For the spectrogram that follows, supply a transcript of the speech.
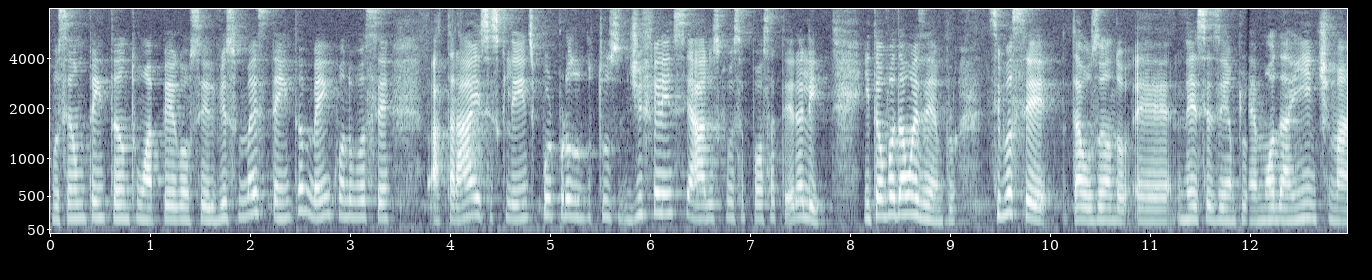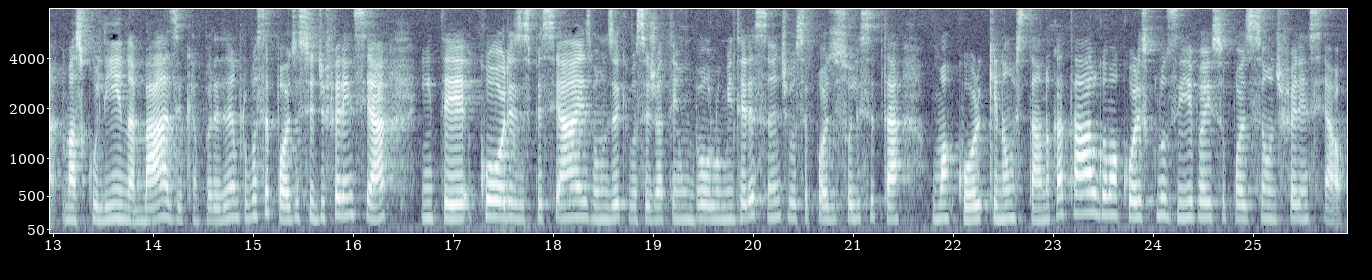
você não tem tanto um apego ao serviço, mas tem também quando você atrai esses clientes por produtos diferenciados que você possa ter ali. Então, vou dar um exemplo. Se você está usando é, nesse exemplo, é moda íntima, masculina, básica, por exemplo, você pode se diferenciar em ter cores especiais. Vamos dizer que você já tem um volume interessante, você pode solicitar uma cor que não está no catálogo, uma cor exclusiva, isso pode ser um diferencial.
